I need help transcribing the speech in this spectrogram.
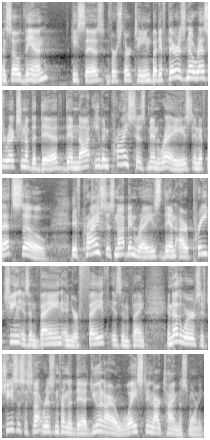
And so then, he says, verse 13, but if there is no resurrection of the dead, then not even Christ has been raised. And if that's so, if Christ has not been raised, then our preaching is in vain and your faith is in vain. In other words, if Jesus has not risen from the dead, you and I are wasting our time this morning.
